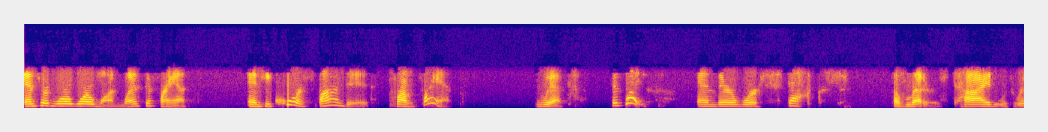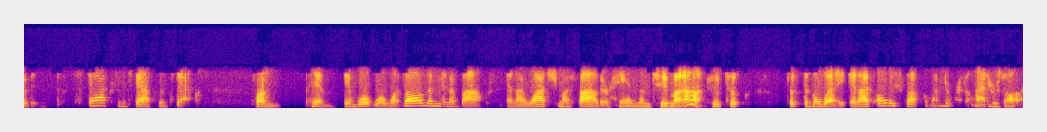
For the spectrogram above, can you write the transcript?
entered World War One, went to France, and he corresponded from France with his wife. And there were stacks of letters tied with ribbons, stacks and stacks and stacks from him in World War One. Saw them in a box and I watched my father hand them to my aunt, who took took them away. And I've always thought, I wonder where the letters are.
